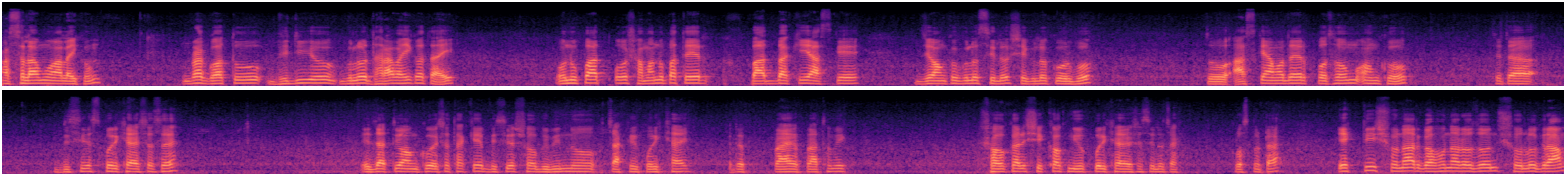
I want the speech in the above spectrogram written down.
আসসালামু আলাইকুম। আমরা গত ভিডিওগুলোর ধারাবাহিকতায় অনুপাত ও সমানুপাতের বাদ বাকি আজকে যে অঙ্কগুলো ছিল সেগুলো করব। তো আজকে আমাদের প্রথম অঙ্ক, যেটা বিসিএস পরীক্ষায় এসেছে। এ জাতীয় অঙ্ক এসে থাকে বিসিএস সহ বিভিন্ন চাকরির পরীক্ষায়। এটা প্রায় প্রাথমিক সহকারী শিক্ষক নিয়োগ পরীক্ষায় এসেছিল প্রশ্নটা। একটি সোনার গহনার ওজন ষোলো গ্রাম,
